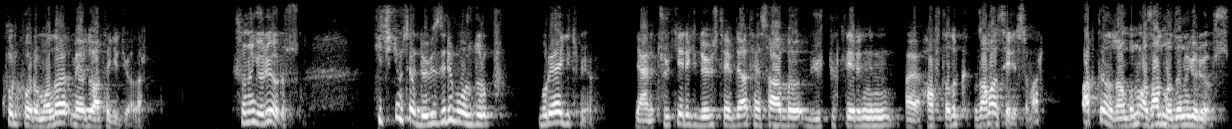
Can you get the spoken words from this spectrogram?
kur korumalı mevduata gidiyorlar. Şunu görüyoruz. Hiç kimse dövizleri bozdurup buraya gitmiyor. Yani Türkiye'deki döviz tevdiat hesabı büyüklüklerinin e, haftalık zaman serisi var. Baktığınız zaman bunun azalmadığını görüyoruz.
